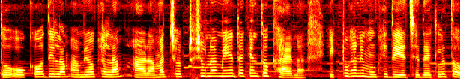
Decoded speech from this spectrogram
তো ওকেও দিলাম, আমিও খেলাম। আর আমার ছোট্ট সোনা মেয়েটা কিন্তু খায় না। একটুখানি মুখে দিয়েছে, দেখলে তো?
